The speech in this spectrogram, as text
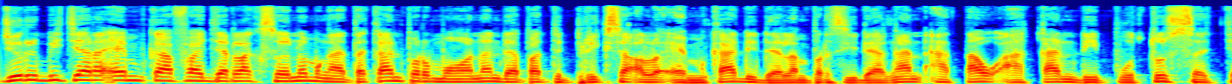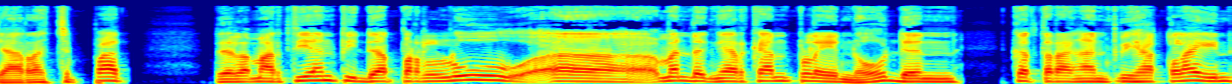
Juru bicara MK Fajar Laksono mengatakan permohonan dapat diperiksa oleh MK di dalam persidangan atau akan diputus secara cepat. Dalam artian tidak perlu uh, mendengarkan pleno dan keterangan pihak lain,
